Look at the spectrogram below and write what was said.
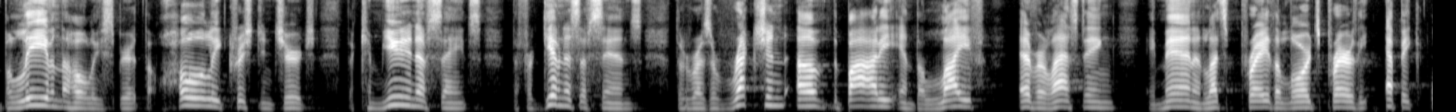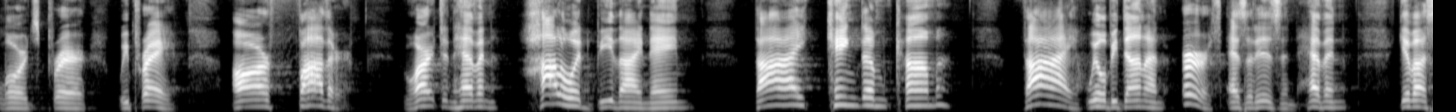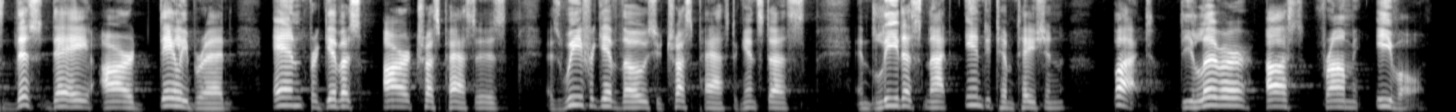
I believe in the Holy Spirit, the holy Christian church, the communion of saints the forgiveness of sins, the resurrection of the body, and the life everlasting. Amen. And let's pray the Lord's Prayer, the epic Lord's Prayer. We pray, Our Father, who art in heaven, hallowed be thy name. Thy kingdom come, thy will be done on earth as it is in heaven. Give us this day our daily bread, and forgive us our trespasses as we forgive those who trespass against us, and lead us not into temptation, but deliver us from evil.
